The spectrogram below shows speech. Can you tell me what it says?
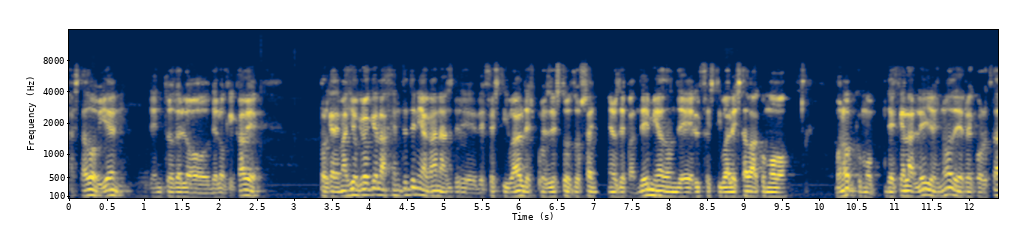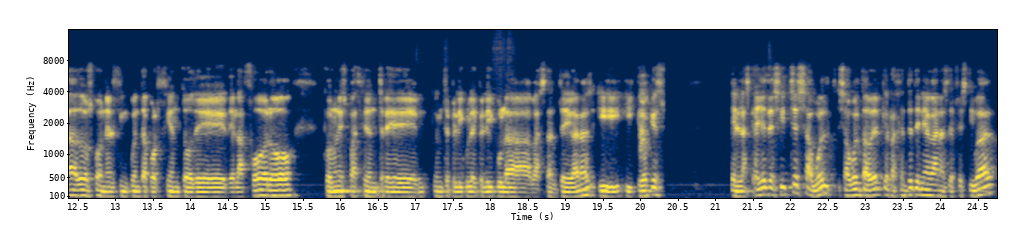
ha estado bien dentro de lo, de lo que cabe. Porque además yo creo que la gente tenía ganas de, festival después de estos dos años de pandemia, donde el festival estaba como, bueno, como decían las leyes, ¿no? De recortados con el 50% de, del aforo, con un espacio entre, entre película y película bastante ganas. Y, y creo que es, en las calles de Sitges se ha, vuelto, se ha vuelto a ver que la gente tenía ganas de festival,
